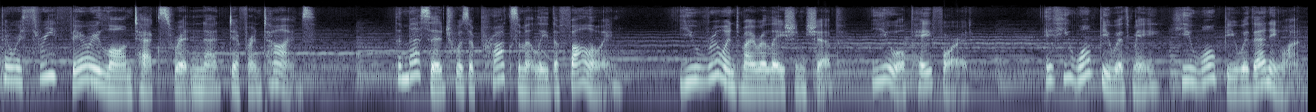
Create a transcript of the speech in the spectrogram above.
there were three very long texts written at different times. The message was approximately the following You ruined my relationship. You will pay for it. If he won't be with me, he won't be with anyone.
